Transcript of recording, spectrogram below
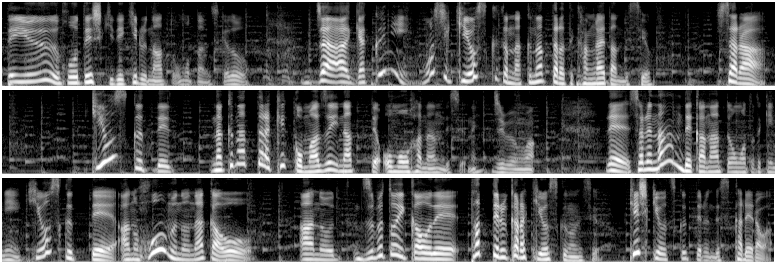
っていう方程式できるなと思ったんですけどじゃあ逆にもしキオスクがなくなったらって考えたんですよ。したらキオスクってなくなったら結構まずいなって思う派なんですよね自分は。でそれなんでかなって思った時にキオスクってあのホームの中をあの図太い顔で立ってるからキオスクなんですよ。景色を作ってるんです彼らは。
